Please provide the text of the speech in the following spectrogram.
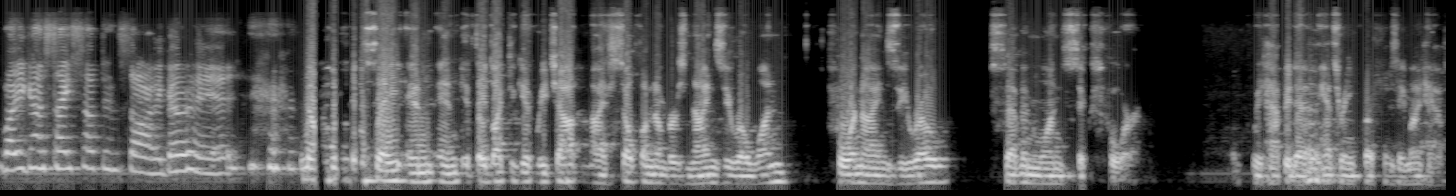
Were you're going to say something? Sorry, go ahead. no, I was going to say, and, and if they'd like to get reach out, my cell phone number is 901 490 7164. We'd happy to answer any questions they might have.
